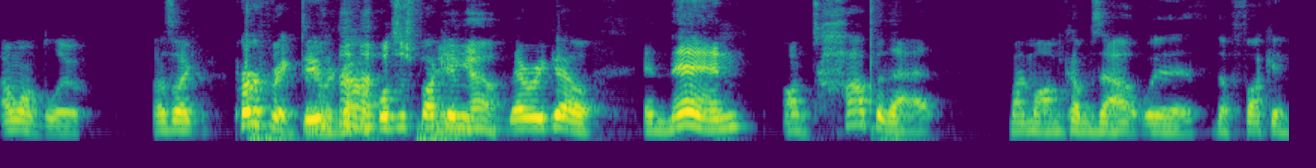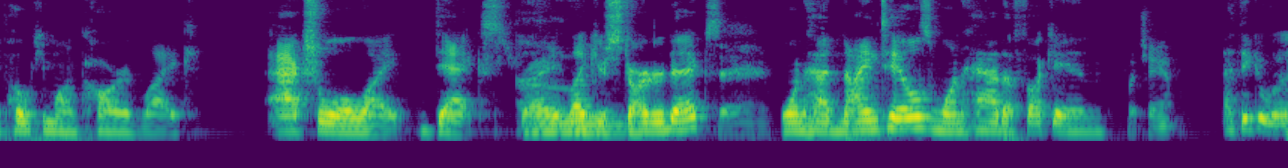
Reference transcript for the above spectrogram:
I want blue. I was like, perfect, There dude. we go. We'll just fucking you go. there we go. And then on top of that, my mom comes out with the fucking Pokemon card like actual like decks, right? Like your Oh. starter decks. Same. One had Ninetales, one had a fucking Machamp. I think it was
